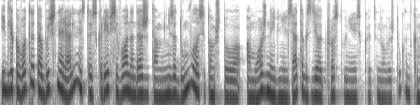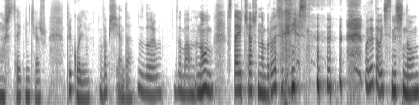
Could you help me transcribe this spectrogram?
И для кого-то это обычная реальность, то есть, скорее всего, она даже там не задумывалась о том, что а можно или нельзя так сделать, просто у нее есть какая-то новая штука, она такая может ставить мне чашу. Прикольно. Вообще, да, здорово. Забавно. Ну, вставить чашу на бродзе, конечно. вот это очень смешно.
